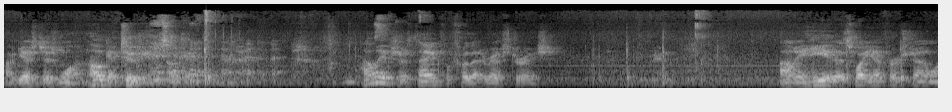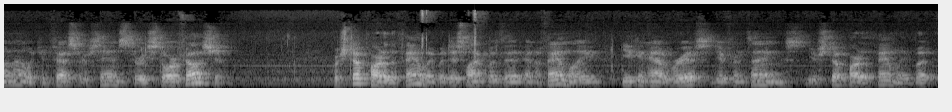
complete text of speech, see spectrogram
I guess just one. Okay, two hands. Okay. How many of us are thankful for that restoration? I mean, he, that's why you have 1 John 1 9. We confess our sins to restore fellowship. We're still part of the family, but just like with in a family, you can have rifts, different things. You're still part of the family, but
